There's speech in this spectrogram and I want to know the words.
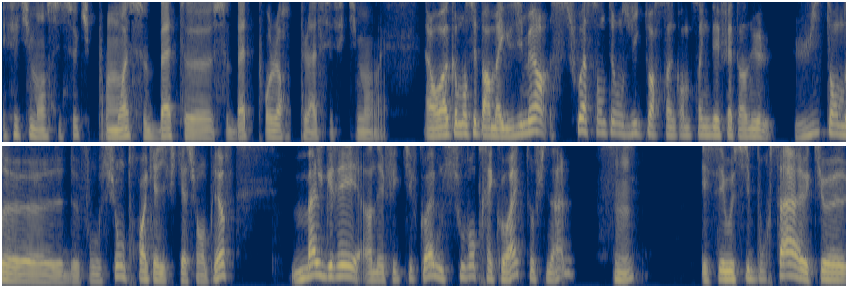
effectivement, c'est ceux qui pour moi se battent, se battent pour leur place, effectivement. Ouais. Alors, on va commencer par Mike Zimmer. 71 victoires, 55 défaites, un nul, 8 ans de, de fonction, 3 qualifications en playoff, malgré un effectif quand même souvent très correct au final. Mhm. Et c'est aussi pour ça que,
